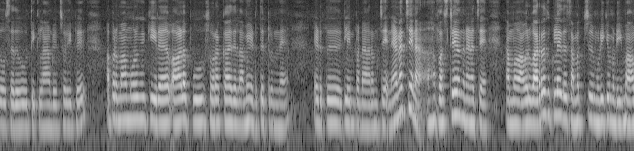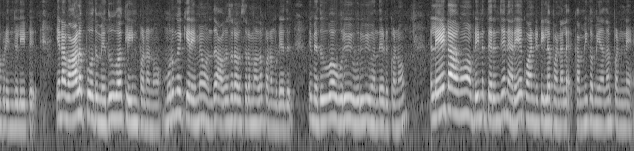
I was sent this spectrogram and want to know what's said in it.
தோசை எதுவும் ஊற்றிக்கலாம் அப்படின்னு சொல்லிட்டு. அப்புறமா முருங்கைக்கீரை வாழைப்பூ சுரக்காய் இதெல்லாமே எடுத்துகிட்டு இருந்தேன். எடுத்து க்ளீன் பண்ண ஆரம்பித்தேன் நினச்சேன் நான். ஃபஸ்ட்டே வந்து நினச்சேன். நம்ம அவர் வர்றதுக்குள்ளே இதை சமைச்சு முடிக்க முடியுமா அப்படின்னு சொல்லிட்டு. ஏன்னா வாழைப்பூ அது மெதுவாக க்ளீன் பண்ணணும். முருங்கைக்கீரையுமே வந்து அவசர அவசரமாலாம் பண்ண முடியாது. மெதுவாக உருவி உருவி வந்து எடுக்கணும். லேட் ஆகும் அப்படின்னு தெரிஞ்சே நிறைய குவான்டிட்டியில் பண்ணலை. கம்மி கம்மியாக தான் பண்ணேன்.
